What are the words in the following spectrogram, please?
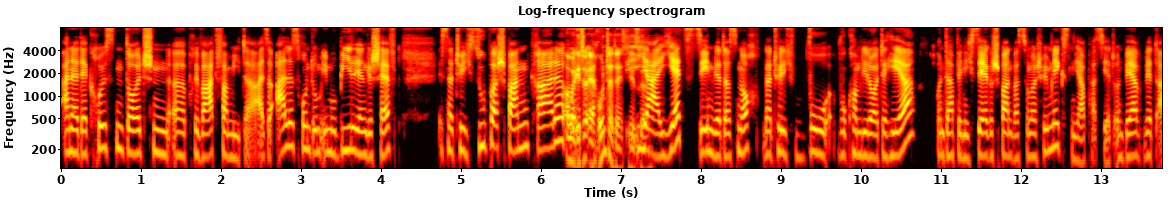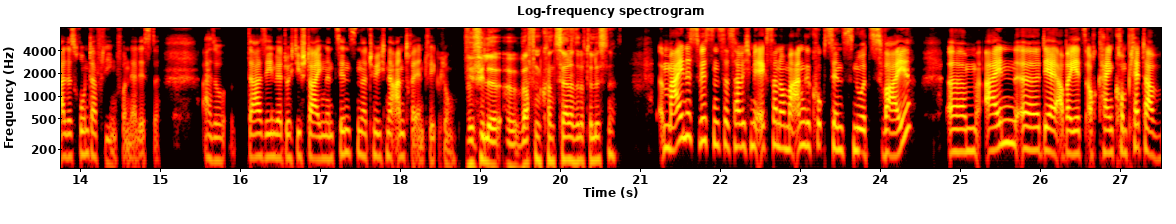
einer der größten deutschen äh, Privatvermieter. Also alles rund um Immobiliengeschäft ist natürlich super spannend gerade. Aber geht doch eher runter, der jetzt. Ja, jetzt sehen wir das noch. Natürlich, wo, wo kommen die Leute her? Und da bin ich sehr gespannt, was zum Beispiel im nächsten Jahr passiert und wer wird alles runterfliegen von der Liste. Also da sehen wir durch die steigenden Zinsen natürlich eine andere Entwicklung. Wie viele äh, Waffenkonzerne sind auf der Liste? Meines Wissens, das habe ich mir extra nochmal angeguckt, sind es nur zwei. Ähm, ein, äh, der aber jetzt auch kein kompletter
